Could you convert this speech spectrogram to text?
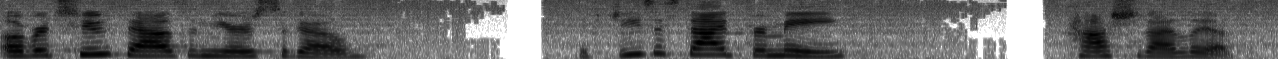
over 2,000 years ago. If Jesus died for me, how should I live?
